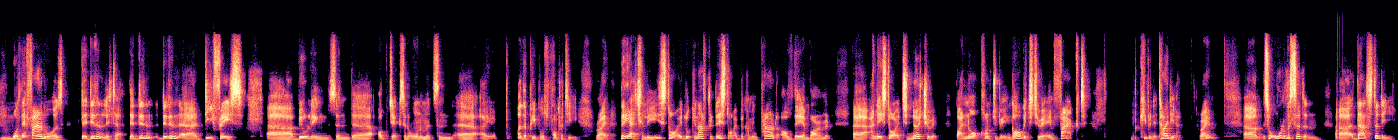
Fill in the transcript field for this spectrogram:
Mm. What they found was they didn't litter, they didn't they didn't uh, deface uh, buildings and uh, objects and ornaments and uh, other people's property. Right? They actually started looking after it. They started becoming proud of their environment, uh, and they started to nurture it by not contributing garbage to it. In fact, keeping it tidier. Right? Um, so all of a sudden, uh, that study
